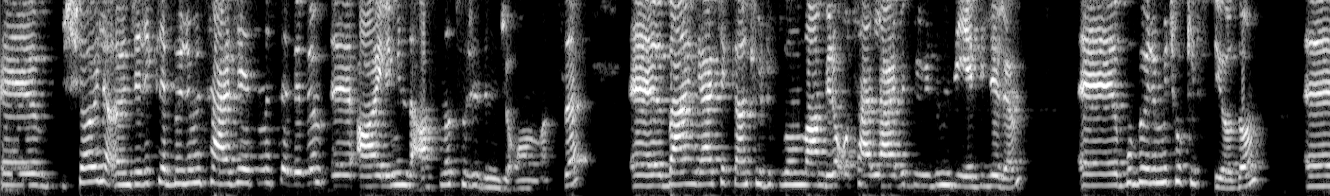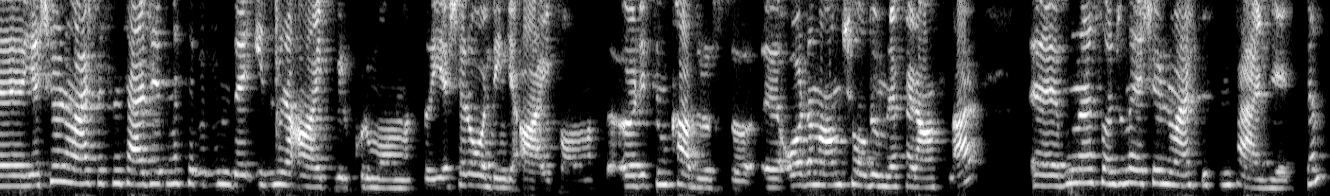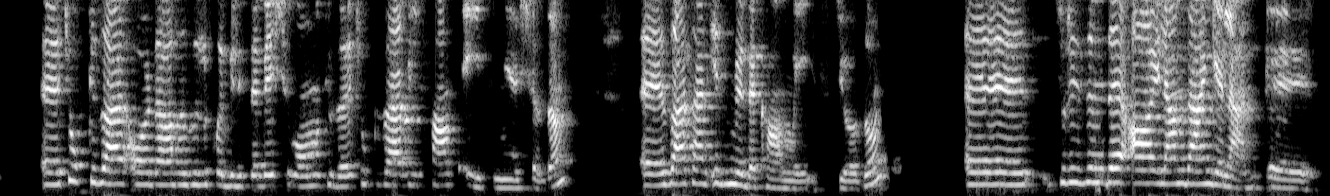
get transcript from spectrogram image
Ee, şöyle öncelikle bölümü tercih etme sebebim e, ailemin de aslında turizmci olması. Ee, ben gerçekten çocukluğumdan beri otellerde büyüdüm diyebilirim. Ee, bu bölümü çok istiyordum. Ee, Yaşar Üniversitesi'ni tercih etme sebebim de İzmir'e ait bir kurum olması, Yaşar Holding'e ait olması, öğretim kadrosu, e, oradan almış olduğum referanslar. E, bunların sonucunda Yaşar Üniversitesi'ni tercih ettim. Ee, çok güzel orada hazırlıkla birlikte 5 yıl olmak üzere çok güzel bir lisans eğitimi yaşadım. Ee, zaten İzmir'de kalmayı istiyordum. Ee, turizmde ailemden gelen e,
